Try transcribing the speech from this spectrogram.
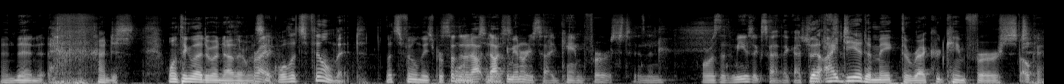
and then I just one thing led to another, and was Right. like, well, let's film it. Let's film these So the performances. doc- documentary side came first, and then, or was it the music side that got you? the interested? idea to make the record came first. Okay.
